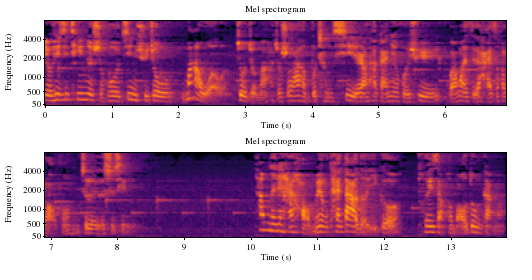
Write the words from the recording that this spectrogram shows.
游戏机厅的时候进去就骂我舅舅嘛，就说他很不成器，让他赶紧回去管管自己的孩子和老婆什么之类的事情。他们那天还好，没有太大的一个推搡和矛盾感嘛。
